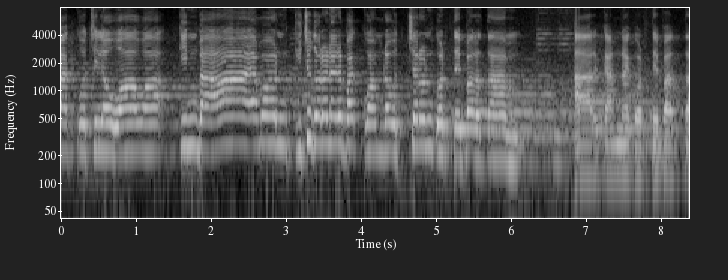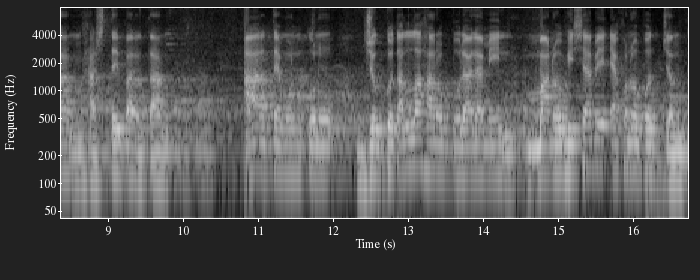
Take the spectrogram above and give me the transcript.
বাক্য ছিল ওয়া ওয়া, কিংবা এমন কিছু ধরনের বাক্য আমরা উচ্চারণ করতে পারতাম, আর কান্না করতে পারতাম, হাসতে পারতাম। আর তেমন কোনো যোগ্যতা আল্লাহ রব্বুল আলামিন মানব হিসাবে এখনও পর্যন্ত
